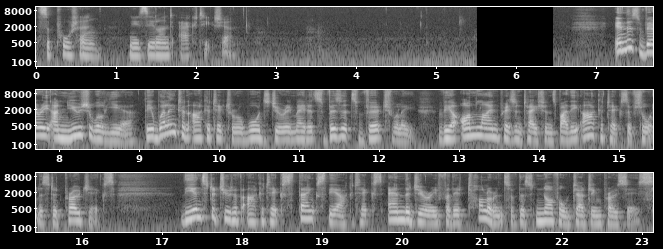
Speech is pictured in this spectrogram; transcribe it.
supporting New Zealand architecture. In this very unusual year, the Wellington Architecture Awards jury made its visits virtually via online presentations by the architects of shortlisted projects. The Institute of Architects thanks the architects and the jury for their tolerance of this novel judging process.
